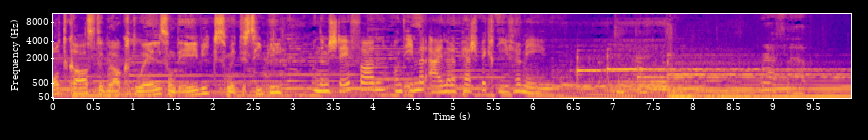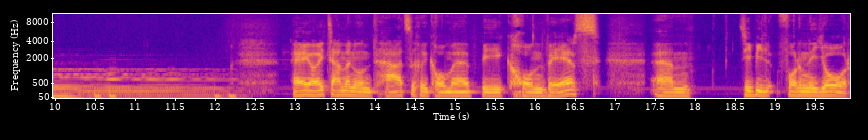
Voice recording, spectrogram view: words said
Podcast über Aktuelles und Ewiges mit der Sibyl und dem Stefan und immer einer Perspektive mehr. Hey euch zusammen und herzlich willkommen bei Converse. Ähm, Sibyl, vor einem Jahr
